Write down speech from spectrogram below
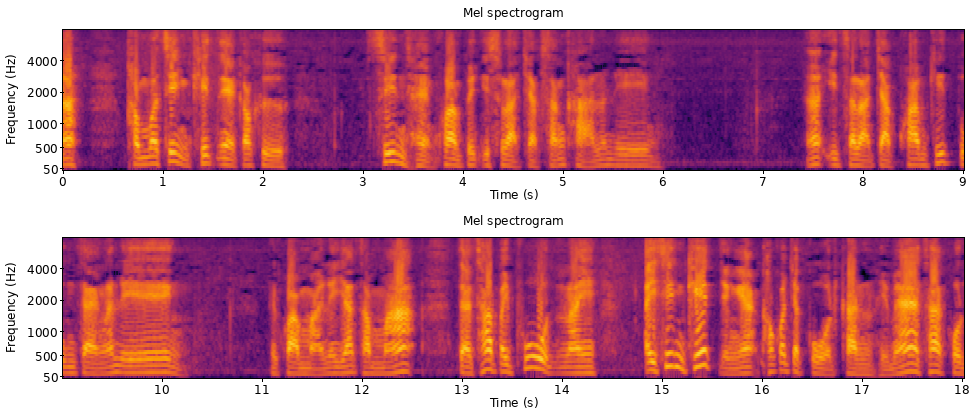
นะคำว่าสิ้นคิดเนี่ยก็คือ สิ้นแห่งความเป็นอิสระจากสังขารนั่นเองนะอิสระจากความคิดปรุงแต่งนั่นเอง ในความหมายในยธรรมะ แต่ถ้าไปพูดในไอ้สิ้นคิดอย่างเงี้ยเขาก็จะโกรธกันเห็นไหมถ้าคน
